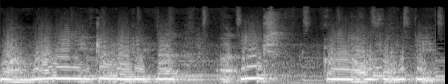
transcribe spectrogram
Now, now we need to let it the uh, ink coming out from the pen.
